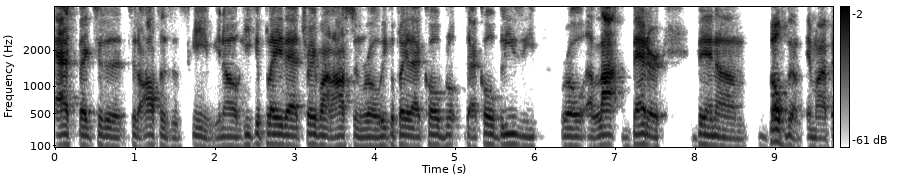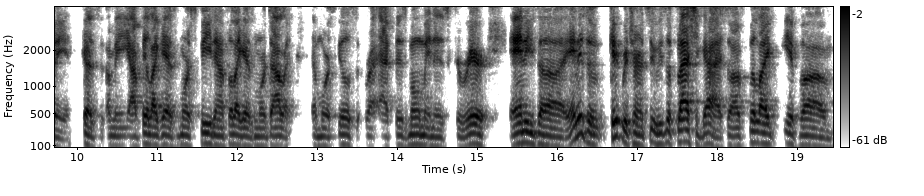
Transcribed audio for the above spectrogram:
aspect to the to the offensive scheme. You know, he could play that Tavon Austin role. He could play that Cole that Cole Beasley role a lot better than um, both of them, in my opinion. Because I mean, I feel like he has more speed and I feel like he has more talent and more skills right at this moment in his career. And he's uh and he's a kick return too. He's a flashy guy. So I feel like if um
